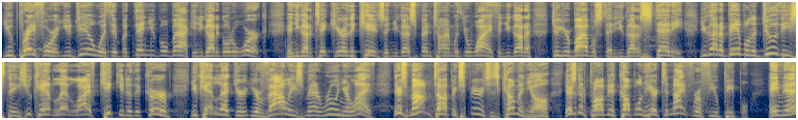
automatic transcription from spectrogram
You pray for it, you deal with it, but then you go back and you got to go to work and you got to take care of the kids and you got to spend time with your wife and you got to do your Bible study. You got to study. You got to be able to do these things. You can't let life kick you to the curb. You can't let your, your valleys, man, ruin your life. There's mountaintop experiences coming, y'all. There's going to probably be a couple in here tonight for a few people. Amen?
